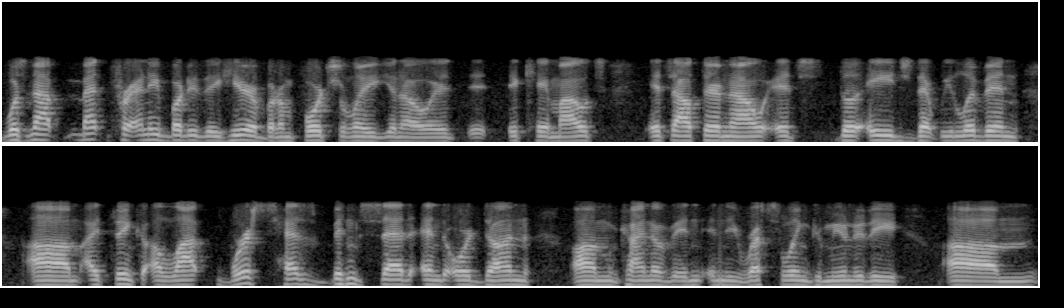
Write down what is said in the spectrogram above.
was not meant for anybody to hear, but unfortunately, you know, it, it it came out. It's out there now. It's the age that we live in. Um, I think a lot worse has been said and or done, um, kind of in, in the wrestling community. Um,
